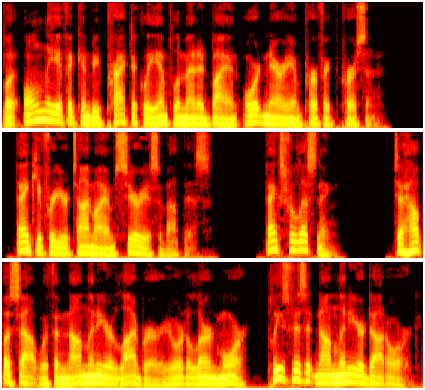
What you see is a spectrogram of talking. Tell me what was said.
but only if it can be practically implemented by an ordinary imperfect person. Thank you for your time. I am serious about this. Thanks for listening. To help us out with the Nonlinear Library or to learn more, please visit nonlinear.org.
